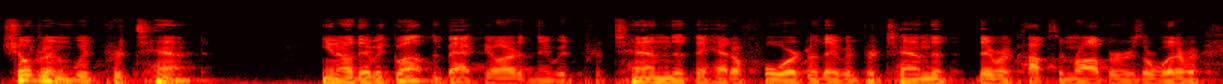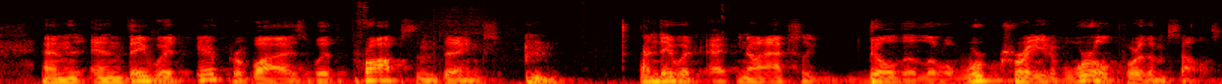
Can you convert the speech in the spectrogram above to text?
children would pretend. You know, they would go out in the backyard and they would pretend that they had a fort or they would pretend that they were cops and robbers or whatever. And, and they would improvise with props and things. and they would, you know, actually build a little creative world for themselves.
